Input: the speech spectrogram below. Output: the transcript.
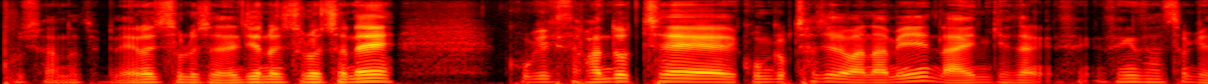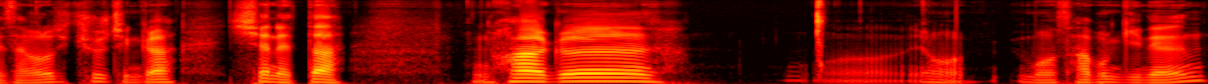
보지 않아도 됩니다. 에너지 솔루션, LG 에너지 솔루션의 고객사 반도체 공급 차질 완화 및 라인 생- 생산성 개선으로 Q 증가 시현했다. 음, 화학은 어, 영업 뭐 4분기는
